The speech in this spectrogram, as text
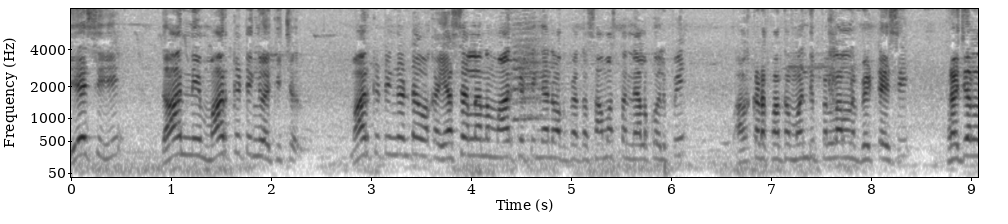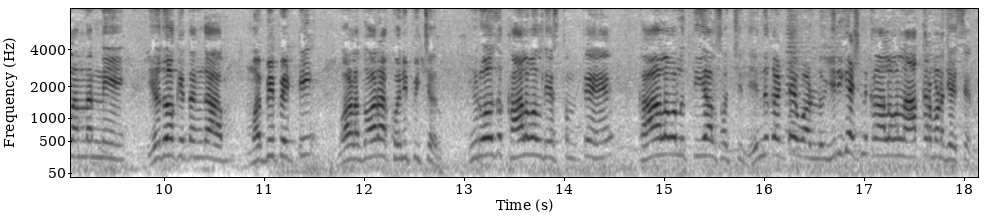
వేసి దాన్ని మార్కెటింగ్లోకి ఇచ్చారు. మార్కెటింగ్ అంటే ఒక ఎస్ఎల్ఎన్ మార్కెటింగ్ అని ఒక పెద్ద సంస్థ నెలకొల్పి అక్కడ కొంతమంది పిల్లలను పెట్టేసి ప్రజలందరినీ ఏదో విధంగా మభ్యపెట్టి వాళ్ళ ద్వారా కొనిపించారు. ఈరోజు కాలువలు తీస్తుంటే కాలువలు తీయాల్సి వచ్చింది. ఎందుకంటే వాళ్ళు ఇరిగేషన్ కాలువలను ఆక్రమణ చేశారు.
